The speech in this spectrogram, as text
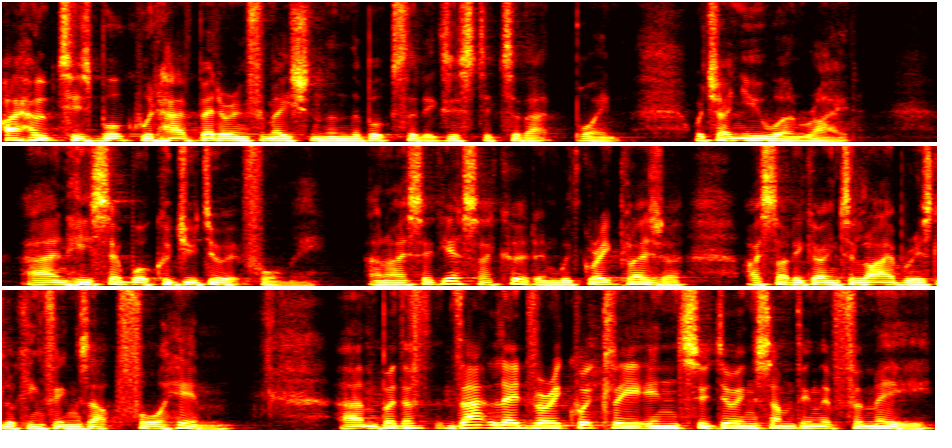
I hoped his book would have better information than the books that existed to that point, which I knew weren't right. And he said, Well, could you do it for me? And I said, Yes, I could. And with great pleasure, I started going to libraries looking things up for him. Um, but the, that led very quickly into doing something that for me,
